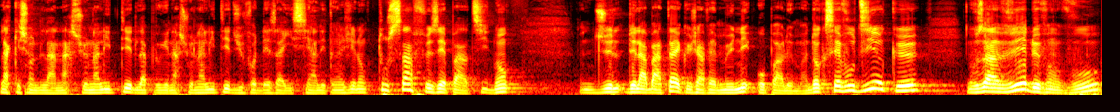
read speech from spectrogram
la question de la nationalité, de la plurinationalité, du vote des Haïtiens à l'étranger. Donc tout ça faisait partie donc de la bataille que j'avais menée au Parlement. Donc c'est vous dire que vous avez devant vous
